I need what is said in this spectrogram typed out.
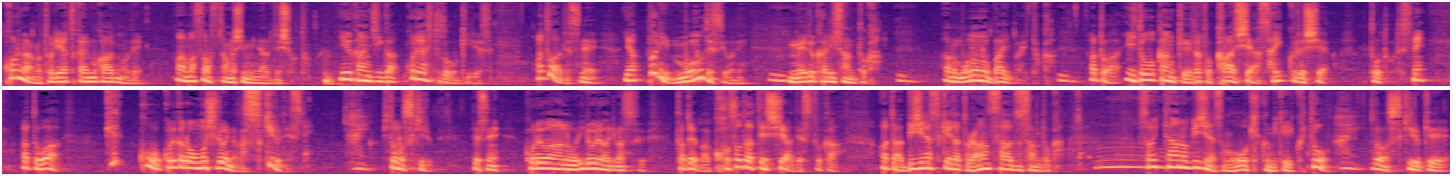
コロナの取り扱いも変わるので、まあ、ますます楽しみになるでしょうという感じがこれが一つ大きいですあとはですねやっぱり物ですよね、うん、メルカリさんとか、うん、あの物の売買とか、うん、あとは移動関係だとカーシェアサイクルシェア等々ですね。あとは結構これから面白いのがスキルですね。はい、人のスキルですね。これはあのいろいろあります。例えば子育てシェアですとか、あとはビジネス系だとランサーズさんとか、そういったあのビジネスも大きく見ていくと、はい、スキル系、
